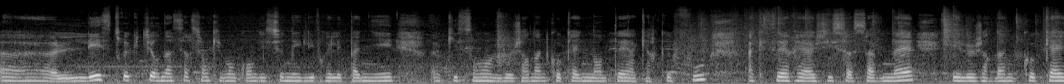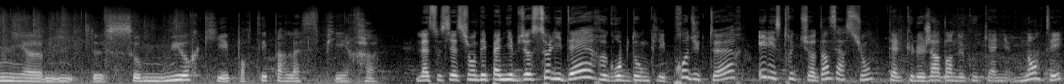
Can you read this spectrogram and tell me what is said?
les structures d'insertion qui vont conditionner et livrer les paniers, qui sont le jardin de cocagne nantais à Carquefou, Accès Réagis à Savenay et le jardin de cocagne de Saumur qui est porté par l'Aspire. L'association des paniers bio solidaires regroupe donc les producteurs et les structures d'insertion telles que le jardin de cocagne nantais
